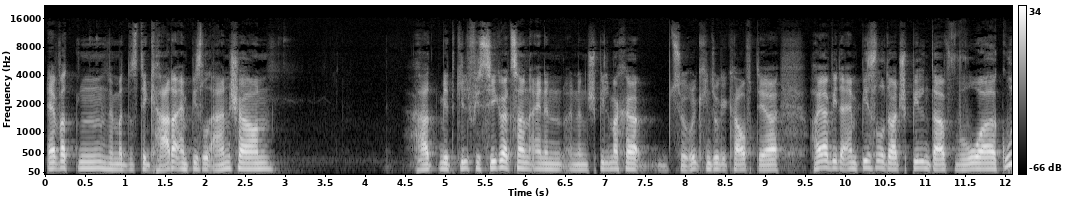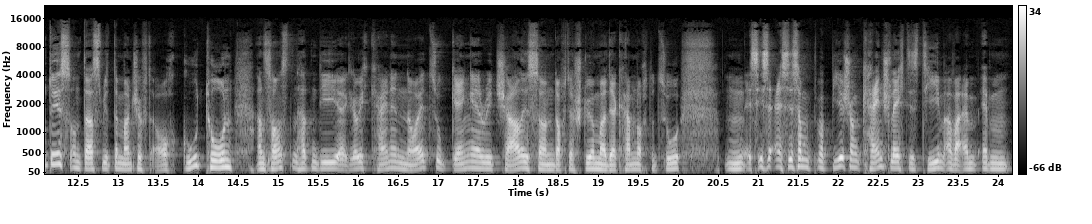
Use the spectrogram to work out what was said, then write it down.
Everton, wenn wir uns den Kader ein bisschen anschauen, hat mit Gilfi Sigurdsson einen, einen Spielmacher zurück hinzugekauft, der heuer wieder ein bisschen dort spielen darf, wo er gut ist und das wird der Mannschaft auch gut tun. Ansonsten hatten die, glaube ich, keine Neuzugänge. Richarlison, doch der Stürmer, der kam noch dazu. Mm, es ist, es ist am Papier schon kein schlechtes Team, aber eben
